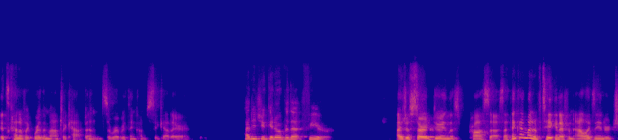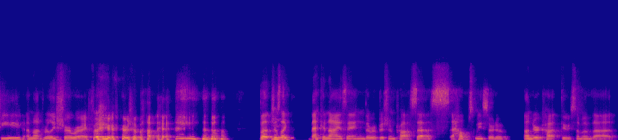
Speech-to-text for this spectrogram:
it's kind of like where the magic happens or where everything comes together. How did you get over that fear? I just started doing this process. I think I might have taken it from Alexander Chee. I'm not really sure where I heard about it, but just like mechanizing the revision process helped me sort of undercut through some of that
